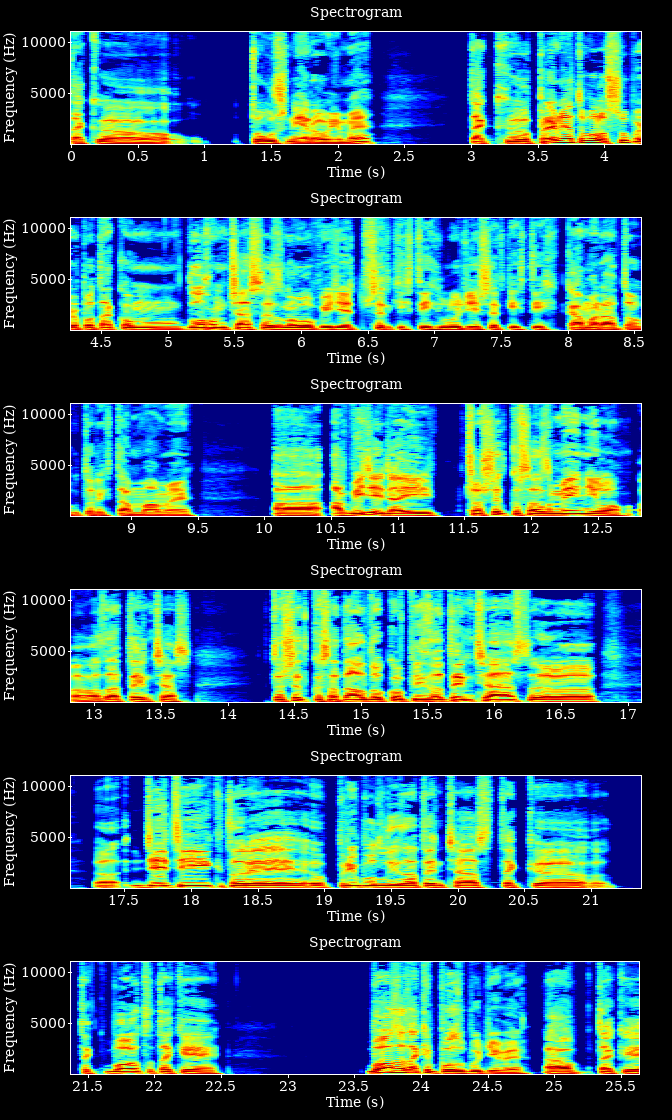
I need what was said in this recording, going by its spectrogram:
tak uh, to už nerobíme. Tak uh, pre mňa to bolo super po takom dlhom čase znovu vidieť všetkých tých ľudí, všetkých tých kamarátov, ktorých tam máme a, a vidieť aj, čo všetko sa zmenilo uh, za ten čas to všetko sa dal dokopy za ten čas. Uh, uh, deti, ktoré pribudli za ten čas, tak, uh, tak bolo to také bolo to také pozbudivé a také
